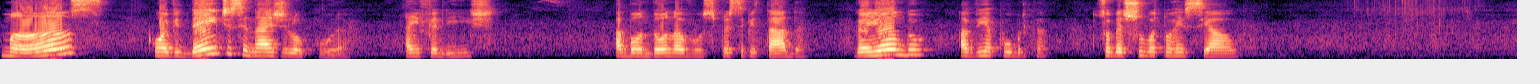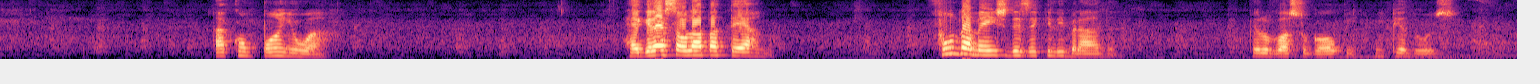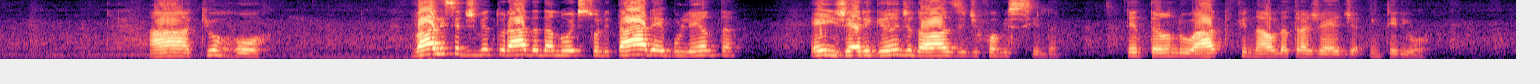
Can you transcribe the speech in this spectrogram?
mas com evidentes sinais de loucura. A infeliz abandona-vos precipitada, ganhando a via pública sob a chuva torrencial. Acompanho-a. Regressa ao lar paterno, fundamente desequilibrada pelo vosso golpe impiedoso. Ah, que horror! Vale-se a desventurada da noite solitária e bulhenta e ingere grande dose de formicida, tentando o ato final da tragédia interior.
